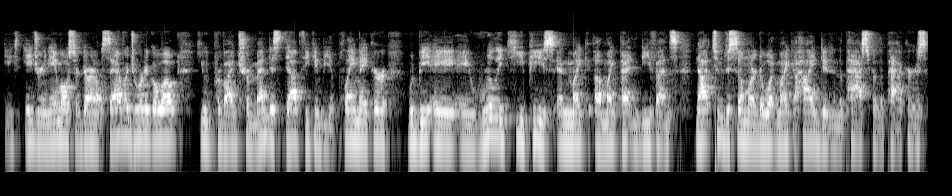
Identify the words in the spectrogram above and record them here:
Adrian Amos or Darnell Savage were to go out. He would provide tremendous depth. He can be a playmaker, would be a, a really key key piece in Mike uh, Mike Pettine defense, not too dissimilar to what Micah Hyde did in the past for the Packers.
